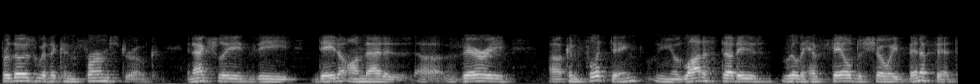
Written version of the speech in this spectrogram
for those with a confirmed stroke. And actually, the data on that is uh, very uh, conflicting. You know, a lot of studies really have failed to show a benefit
